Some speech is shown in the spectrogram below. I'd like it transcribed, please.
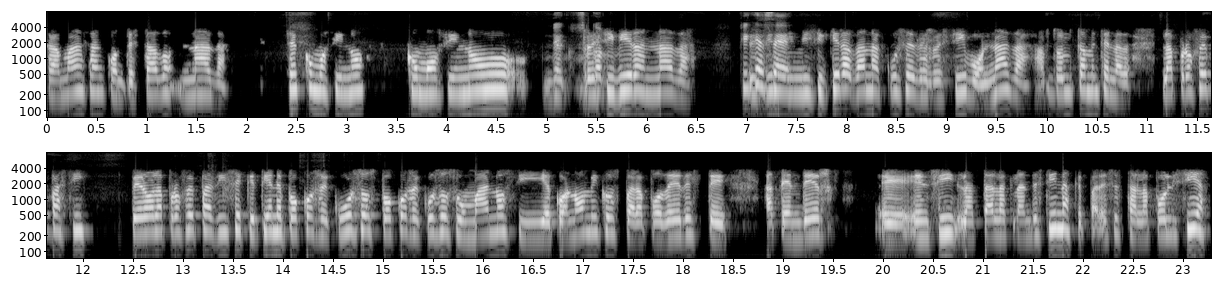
jamás han contestado nada. O sea, como si no, como si no recibieran nada. Fíjese. Ni, siquiera dan acuse de recibo, nada, absolutamente nada. La Profepa sí, pero la Profepa dice que tiene pocos recursos, pocos recursos humanos y económicos para poder este atender eh, en sí la tala clandestina, que parece está la policía,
